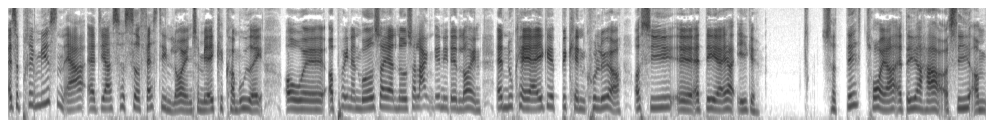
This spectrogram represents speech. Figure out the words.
altså præmissen er, at jeg så sidder fast i en løgn, som jeg ikke kan komme ud af, og, øh, og på en eller anden måde, så er jeg nået så langt ind i den løgn, at nu kan jeg ikke bekende kulør og sige, øh, at det er jeg ikke. Så det tror jeg er det, jeg har at sige om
